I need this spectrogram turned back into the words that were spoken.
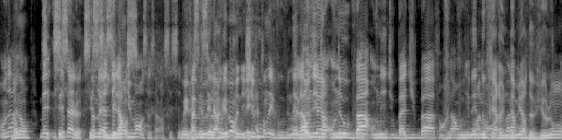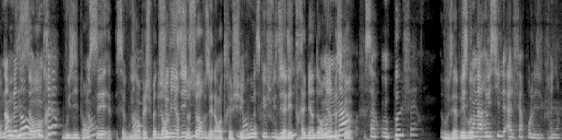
on a. bah non. mais C'est- ça le- c'est ça ça la c'est l'argument. Ça, ça, c'est Oui, fameux. c'est l'argument. chez vous. attendez, vous venez Là de on est faire- dans, on est au vous- bas, vous- on est du bas du bas. Enfin là vous on venez de nous faire une demi-heure de violon. Non mais non, au contraire. Vous y pensez, ça vous empêche pas de dormir ce soir, vous allez rentrer chez Non, vous, parce que je vous allez dit, très bien dormir parce que on peut le faire. Vous avez Puisqu'on votre- a réussi à le faire pour les Ukrainiens?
